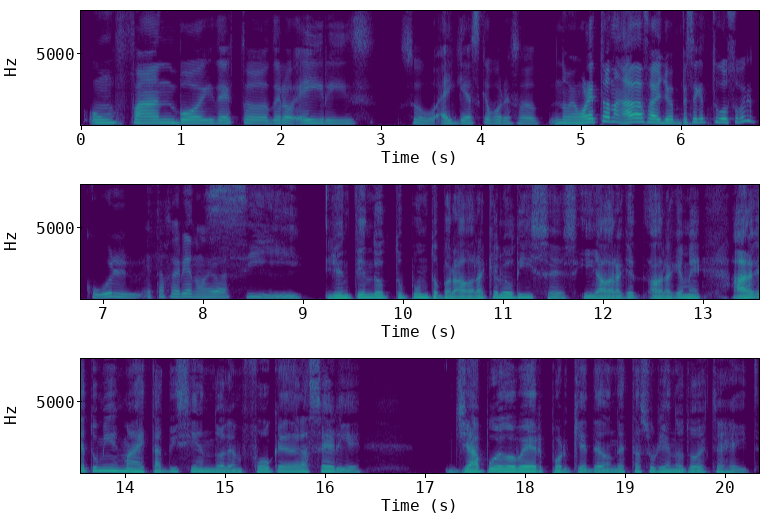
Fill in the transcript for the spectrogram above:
un fanboy de esto, de los 80s. So, I guess que por eso no me molestó nada, ¿sabes? Yo pensé que estuvo súper cool esta serie nueva. Sí, yo entiendo tu punto, pero ahora que lo dices y ahora que ahora que me ahora que tú misma estás diciendo el enfoque de la serie, ya puedo ver por qué de dónde está surgiendo todo este hate.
